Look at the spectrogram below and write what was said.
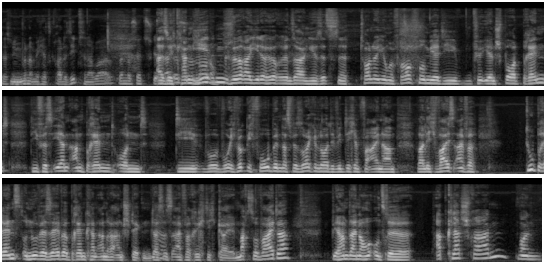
Deswegen wundert mich jetzt gerade 17, aber wenn das jetzt Also ich ist, kann jedem Hörer, jeder Hörerin sagen, hier sitzt eine tolle junge Frau vor mir, die für ihren Sport brennt, die fürs Ehrenamt brennt und die, wo, wo ich wirklich froh bin, dass wir solche Leute wie dich im Verein haben, weil ich weiß einfach, du brennst und nur wer selber brennt, kann andere anstecken. Das ist einfach richtig geil. Mach so weiter. Wir haben dann noch unsere Abklatschfragen. Wollen,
